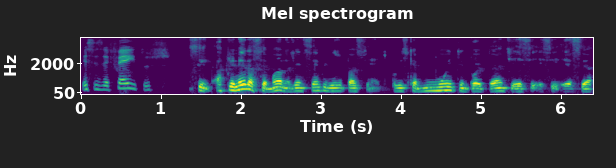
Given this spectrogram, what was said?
esses efeitos? Sim, a primeira semana a gente sempre diz o paciente, por isso que é muito importante esse, esse, esse,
